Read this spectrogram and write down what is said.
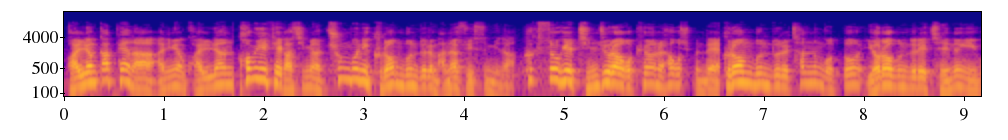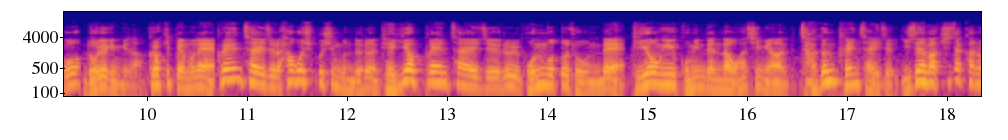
관련 카페나 아니면 관련 커뮤니티에 가시면 충분히 그런 분들을 만날 수 있습니다. 흙 속의 진주라고 표현을 하고 싶은데 그런 분들을 찾는 것도 여러분들의 재능이고 노력입니다. 그렇기 때문에 프랜차이즈를 하고 싶으신 분들은 대기업 프랜차이즈 를 보는 것도 좋은데 비용이 고민된다고 하시면 작은 프랜차이즈 이제 막 시작하는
